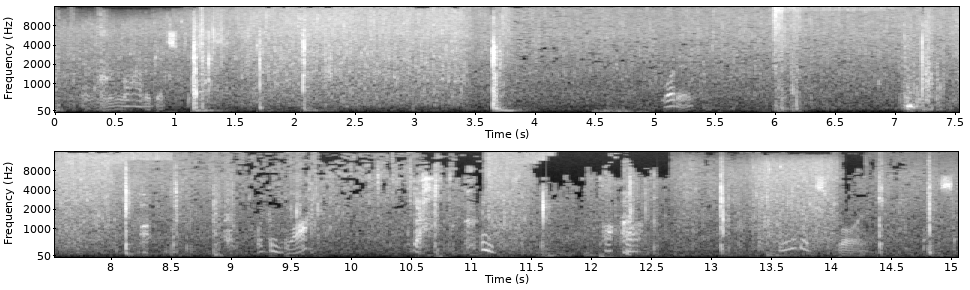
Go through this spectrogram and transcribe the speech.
I don't know how to get sticks. What if? I can block? Yeah. Ooh. Fuck off. I need to explore. So.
